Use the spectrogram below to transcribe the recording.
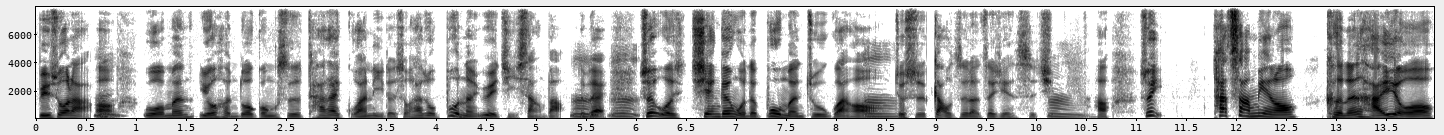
比如说啦，哦，嗯、我们有很多公司，他在管理的时候，他说不能越级上报，嗯、对不对？嗯。所以我先跟我的部门主管哦，嗯、就是告知了这件事情。嗯。好，所以他上面哦，可能还有哦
